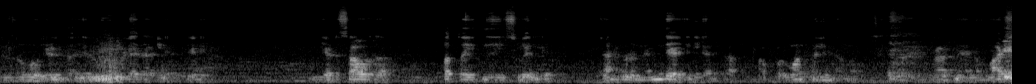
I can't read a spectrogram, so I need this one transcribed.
ಎಲ್ರಿಗೂ ಹೇಳ್ತಾ ಎಲ್ಲರಿಗೂ ಒಳ್ಳೆಯದಾಗಲಿ ಅಂತೇಳಿ ಈ ಎರಡು ಸಾವಿರದ ಇಪ್ಪತ್ತೈದನೇ ಇಸುವಲ್ಲಿ ಜನಗಳು ನೆಮ್ಮದಿಯಾಗಿರಲಿ ಅಂತ ಆ ಭಗವಂತನಲ್ಲಿ ನಾನು ಪ್ರಾರ್ಥನೆಯನ್ನು ಮಾಡಿ.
